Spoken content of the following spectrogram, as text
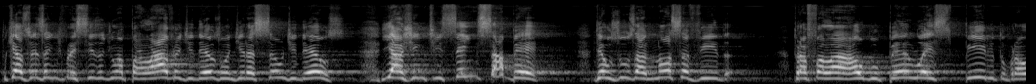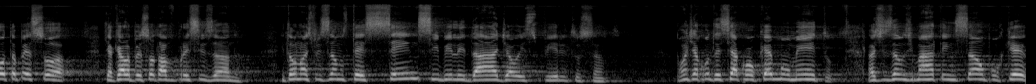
porque às vezes a gente precisa de uma palavra de Deus, uma direção de Deus, e a gente, sem saber, Deus usa a nossa vida para falar algo pelo Espírito para outra pessoa, que aquela pessoa estava precisando. Então nós precisamos ter sensibilidade ao Espírito Santo. Pode acontecer a qualquer momento. Nós precisamos de mais atenção, porque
